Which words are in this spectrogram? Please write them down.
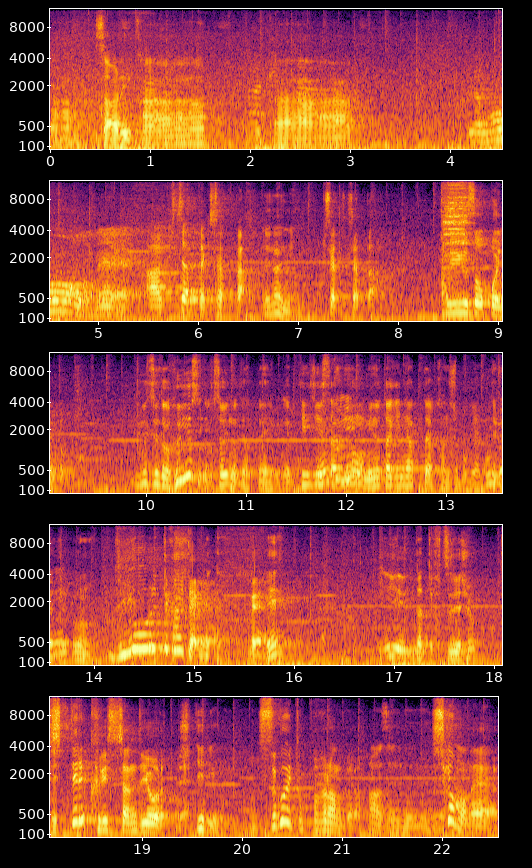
あサワディーカー。いやもうねあ来ちゃった来ちゃった。ーえ何？来ちゃった来ちゃった。富裕層ポイント別に富裕層とかそういうのでやってないよ TJ さんの身の丈に合った感じで僕やってるんで。うん。ディオールって書いてあるよ。ねえ。いやだって普通でしょ？知ってるクリスチャン・ディオールっ知っててるよ。すごいトップブランドよ。あ全然全然。しかもね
